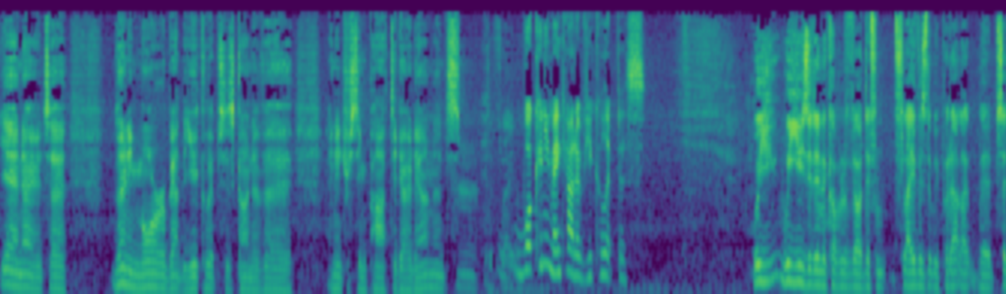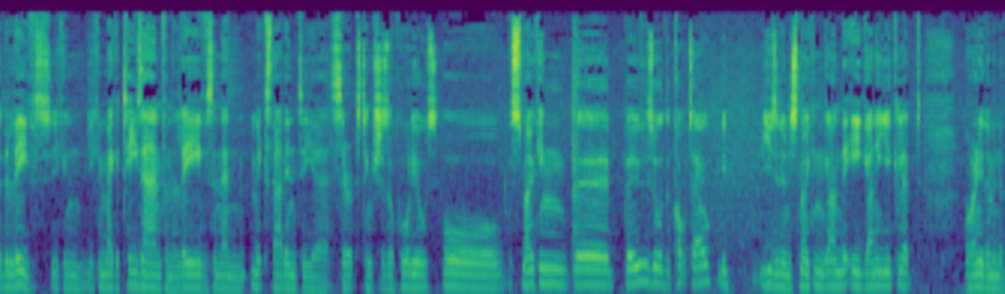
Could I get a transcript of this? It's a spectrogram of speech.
yeah, no, it's a learning more about the eucalypts is kind of a, an interesting path to go down. It's mm, what can you make out of eucalyptus? Well, you, we use it in a couple of our different flavors that we put out, like the so the leaves. You can you can make a tisane from the leaves and then mix that into your syrups, tinctures, or cordials, or smoking the booze or the cocktail. We use it in a smoking gun, the e gunny eucalypt, or any of them in the,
